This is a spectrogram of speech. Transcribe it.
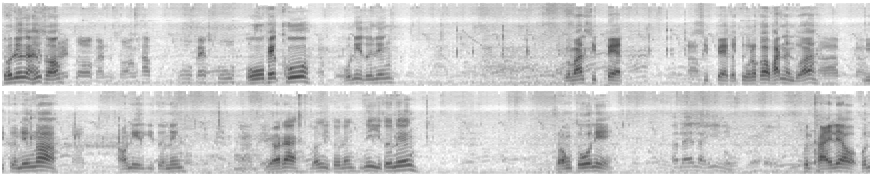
ตัวหนึงอะทั้งสอง ไปตอกันสองครับคู่แพ็คคู่ โอ้เพกคูครับผมโอ้นี่ตัวหนึงประมาณ18ครับ18กับตัวแล้วก็พันหนึ่งตัว ครับครับนี่ตัวหนึงเนาะ ครับเอานี่อีกตัวหนึงเดี๋ยวได้เบิ่งอีกตัวหนึงนี่อีกตัวหนึง สองตัวนี่อะไรล่ะอีนี่เพิ่นขายแล้วเพิ่น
